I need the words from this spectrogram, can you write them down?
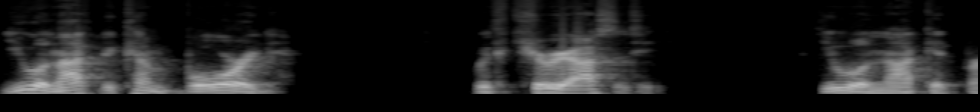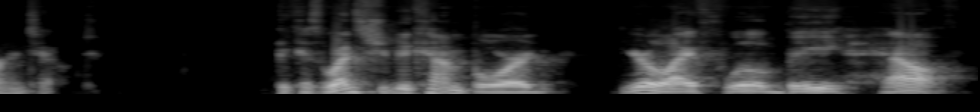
you will not become bored. With curiosity, you will not get burnt out. Because once you become bored, your life will be hell.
